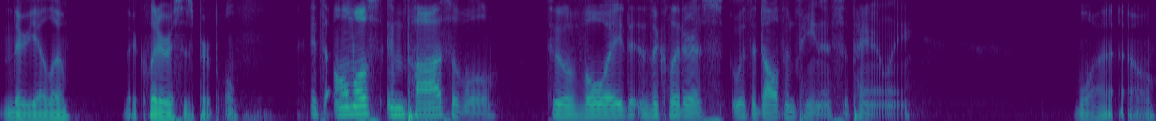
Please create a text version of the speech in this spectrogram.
They're yellow. Their clitoris is purple. It's almost impossible to avoid the clitoris with a dolphin penis, apparently. Wow.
